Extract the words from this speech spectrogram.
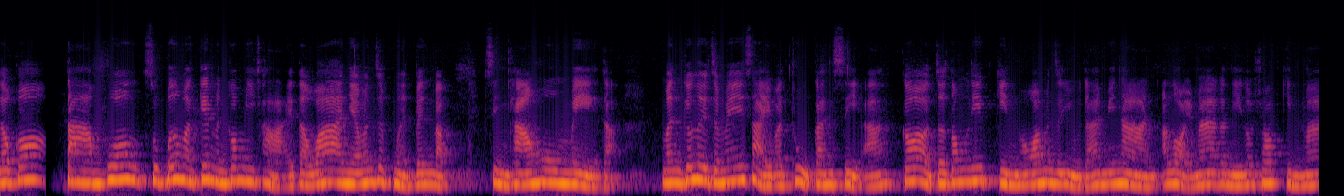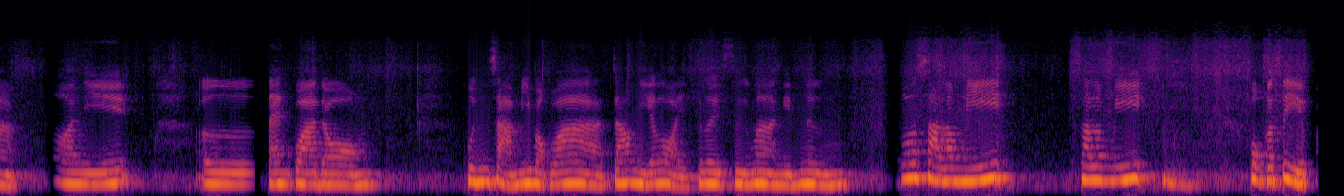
แล้วก็ตามพวกซูเปอร์มาร์เก็ตมันก็มีขาย แต่ว่าอันเนี้ยมันจะเหมือนเป็นแบบสินค้าโฮมเมดอะมันก็เลยจะไม่ใส่วัตถุกันเสีย ก็จะต้องรีบกินเพราะว่ามันจะอยู่ได้ไม่นาน อร่อยมากอันนี้เราชอบกินมาก อันนี้เออแตงกวาดอง คุณสามีบอกว่าเจ้านี้อร่อยก็เลยซื้อมานิดนึงก็ซาลามิซาลามิปกติไป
